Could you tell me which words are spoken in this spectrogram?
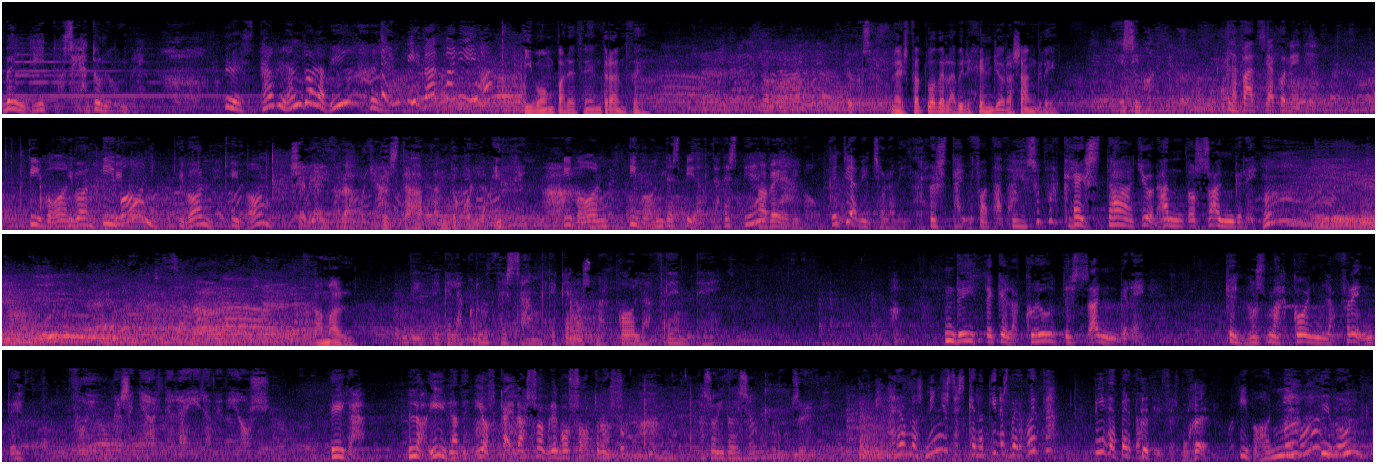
Bendito sea tu nombre. Le está hablando a la Virgen. ¡Ten piedad, María! Ivonne parece en trance. ¿Qué pasa? La estatua de la Virgen llora sangre. Es Ivonne. La paz sea con ella. Ivonne. Ivonne. Ivonne. Ivonne. Ivonne. Se le ha ido la olla. Está hablando con la Virgen. Ivonne. Ivonne, despierta, despierta. A ver, Ivonne, ¿qué te ha dicho la Virgen? Está enfadada. ¿Y eso por qué? Está llorando sangre. Dice que la cruz de sangre que nos marcó la frente Dice que la cruz de sangre que nos marcó en la frente Fue una señal de la ira de Dios. ira. La ira de Dios caerá sobre vosotros. ¿Has oído eso? Sí. ¿Pegar a unos niños es que no tienes vergüenza? Pide perdón. ¿Qué dices, mujer? Ivonne, Ivonne. Ah, Ivonne.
